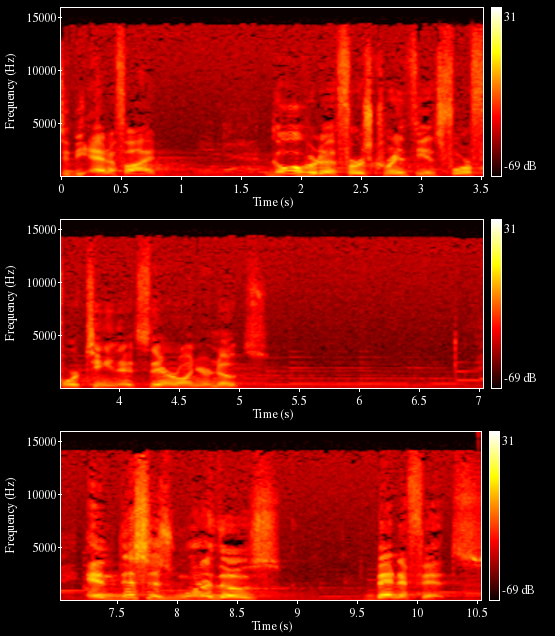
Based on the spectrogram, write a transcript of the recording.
to be edified? Go over to 1 Corinthians 4:14. It's there on your notes. And this is one of those benefits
